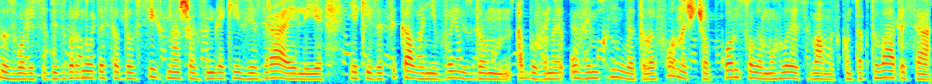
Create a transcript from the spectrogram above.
Дозволю собі звернутися до всіх наших земляків в Ізраїлі, які зацікавлені виїздом, аби вони увімкнули телефони, щоб консули могли з вами сконтактуватися.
